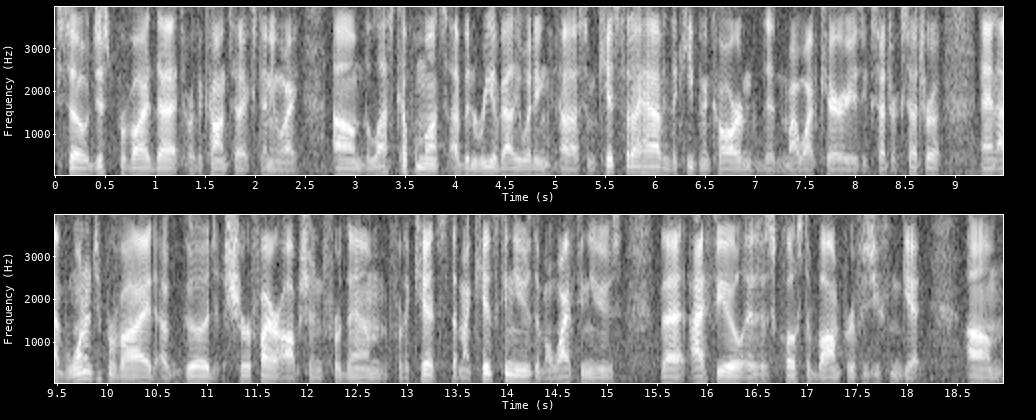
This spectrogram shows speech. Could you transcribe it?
So just provide that or the context anyway. Um, the last couple months, I've been reevaluating uh, some kits that I have that keep in the car that my wife carries, etc., etc. And I've wanted to provide a good, surefire option for them, for the kits that my kids can use, that my wife can use, that I feel is as close to bomb-proof as you can get. Um,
